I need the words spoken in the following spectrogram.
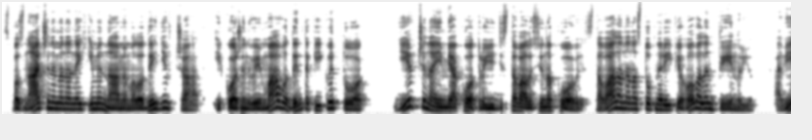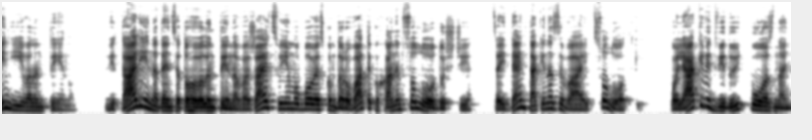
з позначеними на них іменами молодих дівчат, і кожен виймав один такий квиток. Дівчина, ім'я котрої діставалось юнакові, ставала на наступний рік його Валентиною, а він її Валентином. В Італії на День Святого Валентина вважають своїм обов'язком дарувати коханим солодощі. Цей день так і називають солодкий. Поляки відвідують Познань,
